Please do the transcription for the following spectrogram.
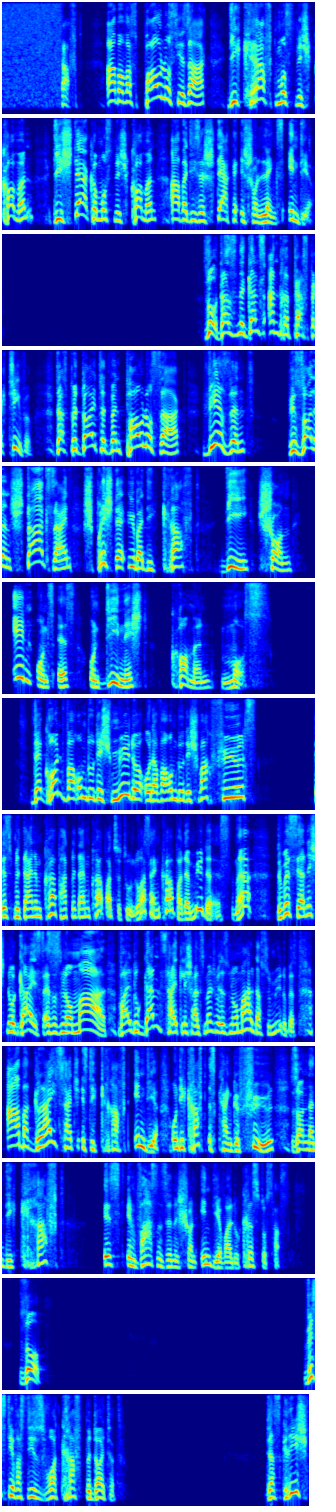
Kraft. Aber was Paulus hier sagt, die Kraft muss nicht kommen, die Stärke muss nicht kommen, aber diese Stärke ist schon längst in dir. So, das ist eine ganz andere Perspektive. Das bedeutet, wenn Paulus sagt, wir sind, wir sollen stark sein, spricht er über die Kraft, die schon in uns ist und die nicht kommen muss. Der Grund, warum du dich müde oder warum du dich schwach fühlst, ist mit deinem Körper, hat mit deinem Körper zu tun. Du hast einen Körper, der müde ist. Ne? Du bist ja nicht nur Geist, es ist normal, weil du ganzheitlich als Mensch bist, ist es normal, dass du müde bist. Aber gleichzeitig ist die Kraft in dir. Und die Kraft ist kein Gefühl, sondern die Kraft ist im wahrsten Sinne schon in dir, weil du Christus hast. So. Wisst ihr, was dieses Wort Kraft bedeutet? Das Griechische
